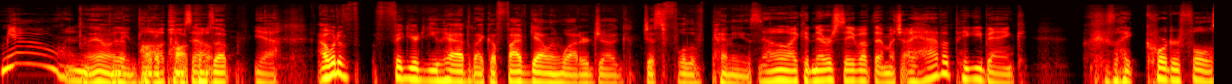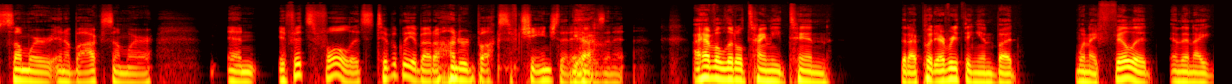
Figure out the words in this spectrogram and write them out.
meow and yeah i the mean paw little paw comes, comes up Yeah. i would have figured you had like a five gallon water jug just full of pennies No, I could never save up that much. I have a piggy bank like quarter full somewhere in a box somewhere. And if it's full, it's typically about a hundred bucks of change that it Yeah. has in it. i have a little tiny tin that i put everything in but when i fill it and then i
